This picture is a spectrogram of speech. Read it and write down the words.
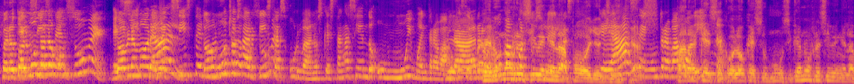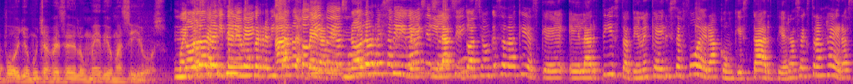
pero todo el mundo lo consume. Doble moral. Pero existen Todo muchos artistas urbanos que están haciendo un muy buen trabajo. que se Claro. Pero no reciben el apoyo, que chicas. hacen un trabajo para digno. que se coloque su música, no reciben el apoyo muchas veces de los medios masivos. Pues no lo aquí reciben, tenemos que revisarlo hasta- todito y espérate, asumir no lo responsabilidad reciben si y eso la así. situación que se da aquí es que el artista tiene que irse fuera, conquistar tierras extranjeras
